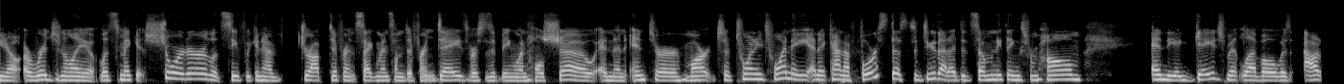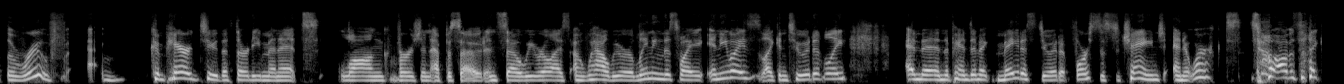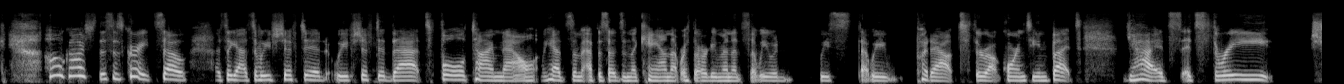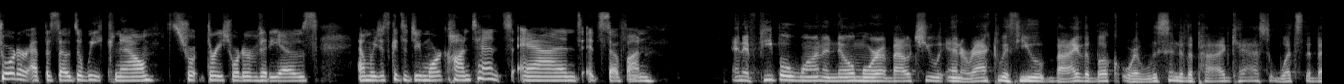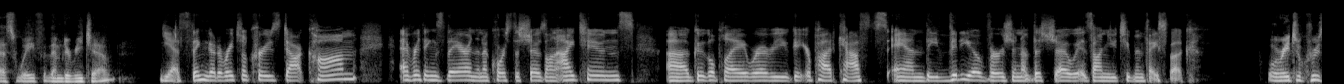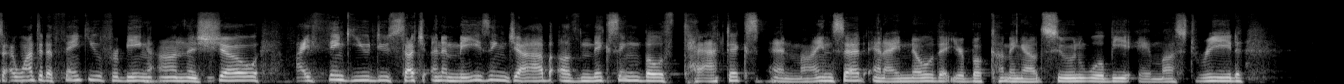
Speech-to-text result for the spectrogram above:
you know, originally, let's make it shorter. Let's see if we can have drop different segments on different days versus it being one whole show. And then enter March of 2020. And it kind of forced us to do that. I did so many things from home, and the engagement level was out the roof uh, compared to the 30 minutes long version episode. And so we realized, oh, wow, we were leaning this way anyways, like intuitively. And then the pandemic made us do it. It forced us to change and it worked. So I was like, oh gosh, this is great. So so yeah, so we've shifted, we've shifted that full time now. We had some episodes in the can that were 30 minutes that we would we that we put out throughout quarantine. But yeah, it's it's three shorter episodes a week now, short three shorter videos, and we just get to do more content and it's so fun. And if people want to know more about you, interact with you, buy the book, or listen to the podcast, what's the best way for them to reach out? Yes, they can go to rachelcruz.com. Everything's there. And then, of course, the show's on iTunes, uh, Google Play, wherever you get your podcasts. And the video version of the show is on YouTube and Facebook. Well, Rachel Cruz, I wanted to thank you for being on the show. I think you do such an amazing job of mixing both tactics and mindset. And I know that your book coming out soon will be a must read.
